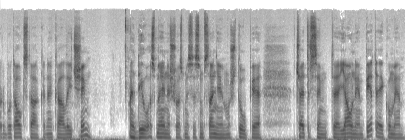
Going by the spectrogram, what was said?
varbūt augstāka nekā līdz šim. Divos mēnešos mēs esam saņēmuši tūpie 400 jauniem pieteikumiem,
